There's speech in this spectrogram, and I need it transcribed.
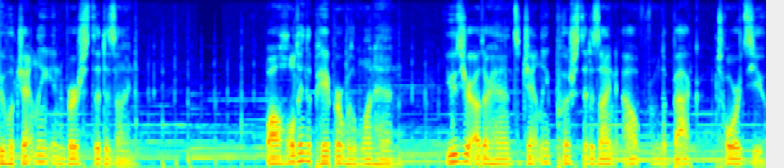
We will gently inverse the design. While holding the paper with one hand, use your other hand to gently push the design out from the back towards you.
